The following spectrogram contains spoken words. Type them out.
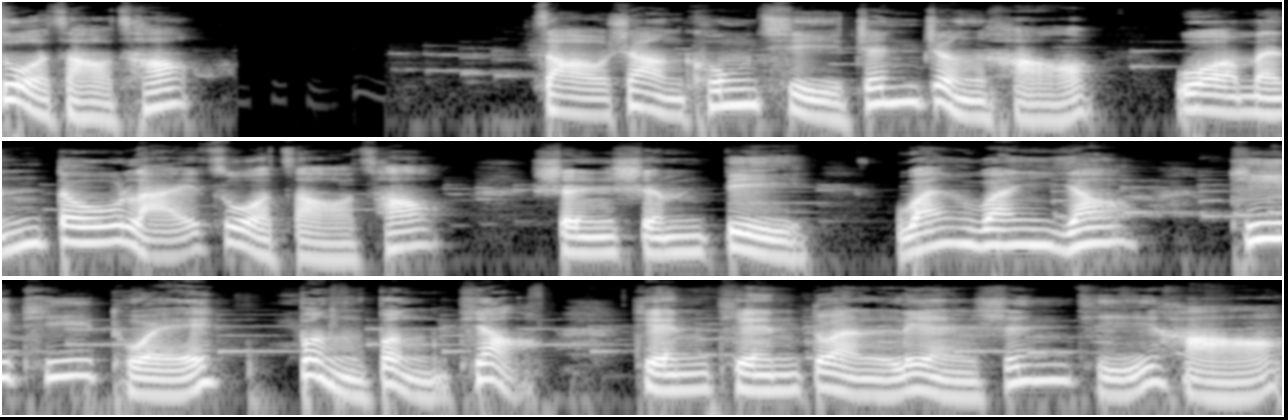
做早操。早上空气真正好，我们都来做早操。伸伸臂，弯弯腰，踢踢腿，蹦蹦跳，天天锻炼身体好。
